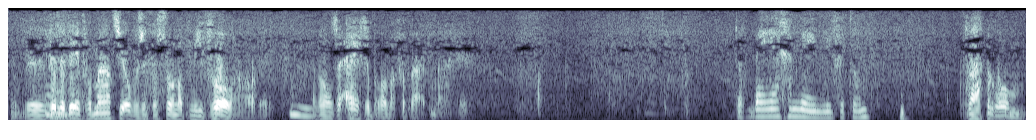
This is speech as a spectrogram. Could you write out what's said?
We ja. willen de informatie over zijn persoon op niveau houden. Hm. En van onze eigen bronnen gebruik maken. Toch ben jij gemeen, lieve Tom. Waarom?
